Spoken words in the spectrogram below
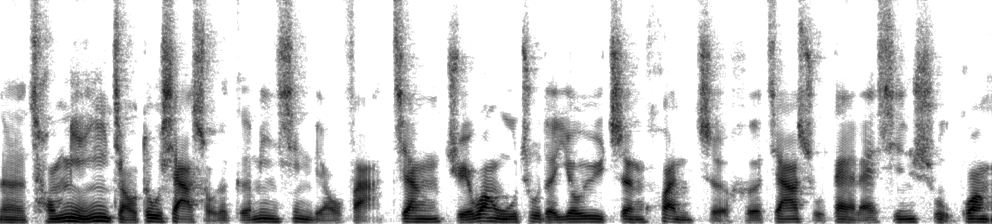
那从免疫角度下手的革命性疗法，将绝望无助的忧郁症患者和家属带来新曙光。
